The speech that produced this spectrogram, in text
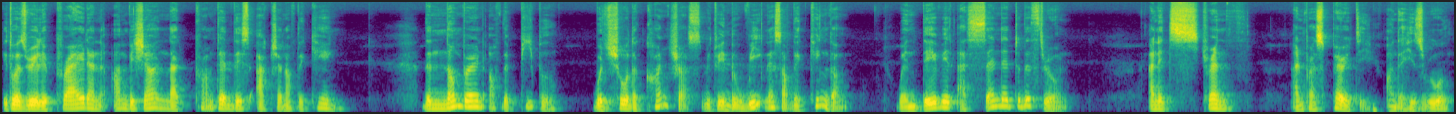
it was really pride and ambition that prompted this action of the king. The numbering of the people would show the contrast between the weakness of the kingdom when David ascended to the throne and its strength and prosperity under his rule.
